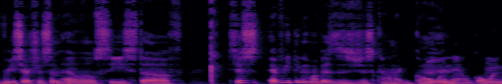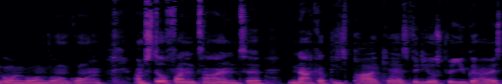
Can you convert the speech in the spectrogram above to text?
researching some LLC stuff, just everything in my business is just kind of going now, going, going, going, going, going. I'm still finding time to knock out these podcast videos for you guys.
